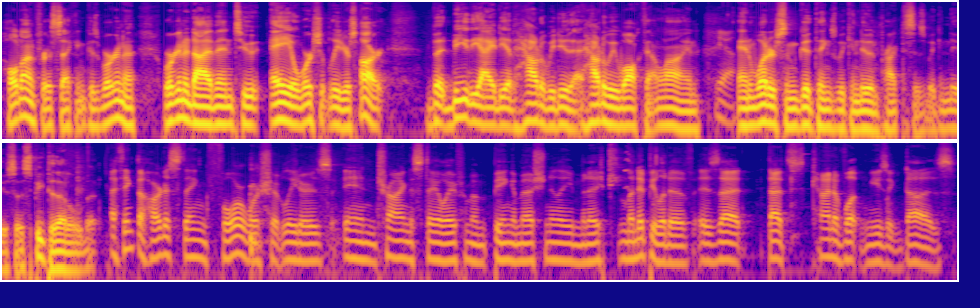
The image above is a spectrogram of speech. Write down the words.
Hold on for a second because we're gonna we're gonna dive into a a worship leader's heart but b the idea of how do we do that? How do we walk that line? Yeah. and what are some good things we can do and practices we can do? So speak to that a little bit. I think the hardest thing for worship leaders in trying to stay away from being emotionally manip- manipulative is that that's kind of what music does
